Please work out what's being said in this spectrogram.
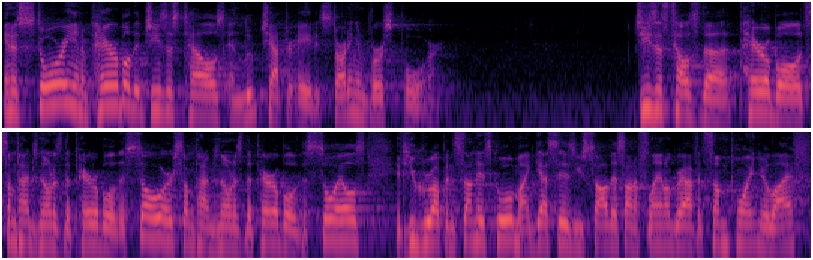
in a story, in a parable that Jesus tells in Luke chapter 8. It's starting in verse 4. Jesus tells the parable, it's sometimes known as the parable of the sower, sometimes known as the parable of the soils. If you grew up in Sunday school, my guess is you saw this on a flannel graph at some point in your life.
